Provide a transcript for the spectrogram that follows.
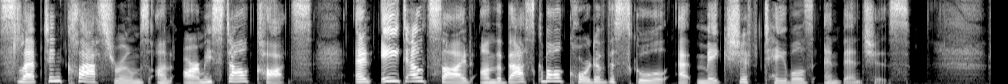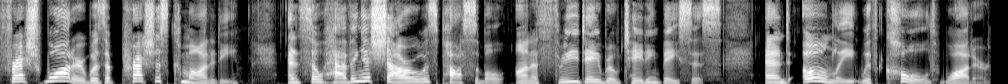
slept in classrooms on army style cots, and ate outside on the basketball court of the school at makeshift tables and benches. Fresh water was a precious commodity, and so having a shower was possible on a three day rotating basis, and only with cold water.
